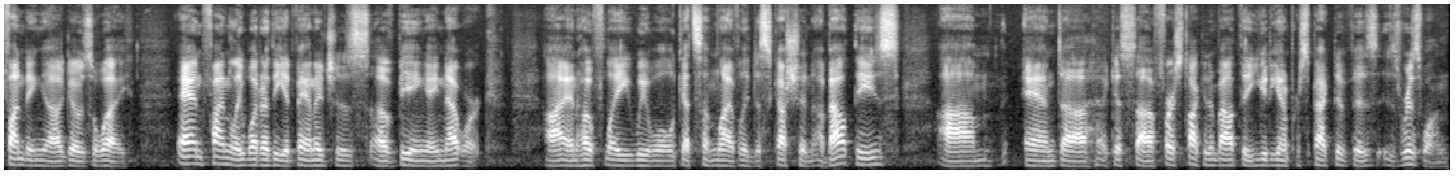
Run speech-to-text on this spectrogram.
funding uh, goes away? And finally, what are the advantages of being a network? uh, and hopefully we will get some lively discussion about these. Um, And uh, I guess uh, first talking about the UDN perspective is is Rizwan.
